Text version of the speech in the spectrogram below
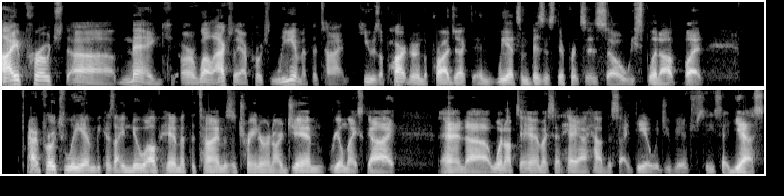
I approached uh, Meg, or well, actually, I approached Liam at the time. He was a partner in the project, and we had some business differences, so we split up. But I approached Liam because I knew of him at the time as a trainer in our gym, real nice guy, and uh, went up to him. I said, "Hey, I have this idea. Would you be interested?" He said, "Yes."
